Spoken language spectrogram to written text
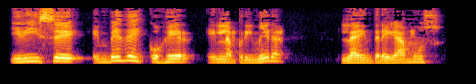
Y dice, en vez de escoger en la primera, la entregamos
